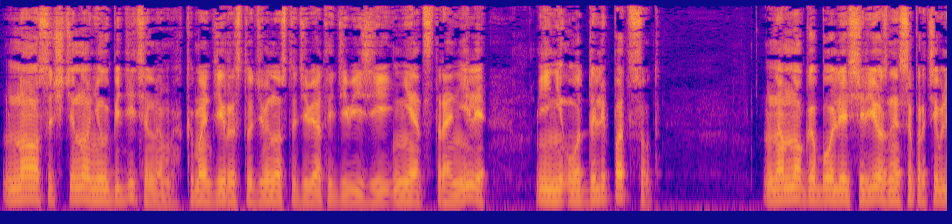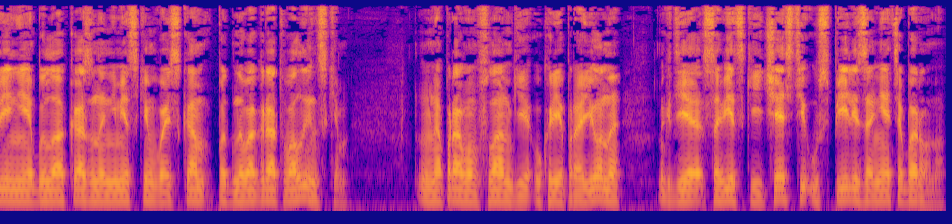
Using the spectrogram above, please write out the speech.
но сочтено неубедительным. Командира 199-й дивизии не отстранили и не отдали под суд. Намного более серьезное сопротивление было оказано немецким войскам под Новоград-Волынским, на правом фланге укрепрайона, где советские части успели занять оборону.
